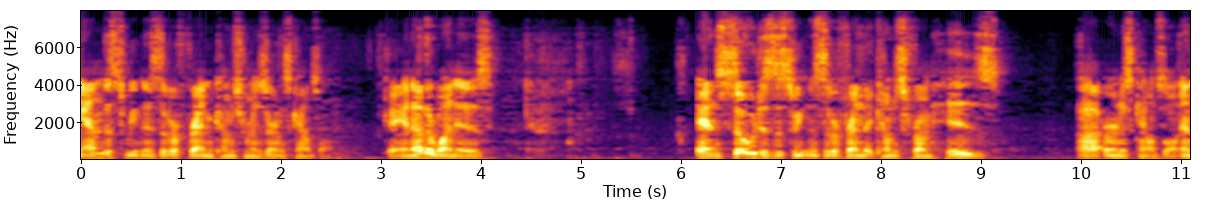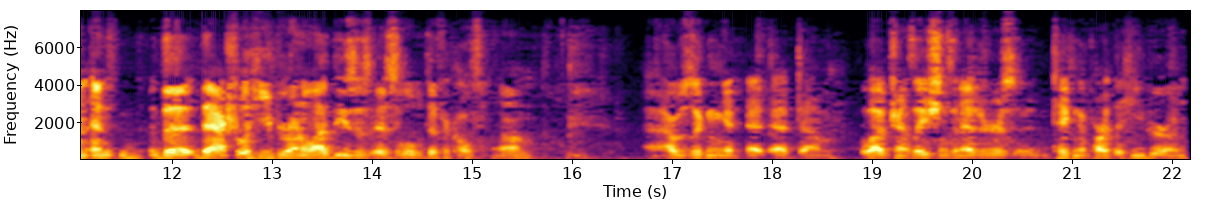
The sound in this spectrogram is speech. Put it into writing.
and the sweetness of a friend comes from his earnest counsel. Okay, another one is, and so does the sweetness of a friend that comes from his uh, earnest counsel. And and the the actual Hebrew on a lot of these is, is a little difficult. Um, I was looking at, at, at um, a lot of translations and editors taking apart the Hebrew, and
